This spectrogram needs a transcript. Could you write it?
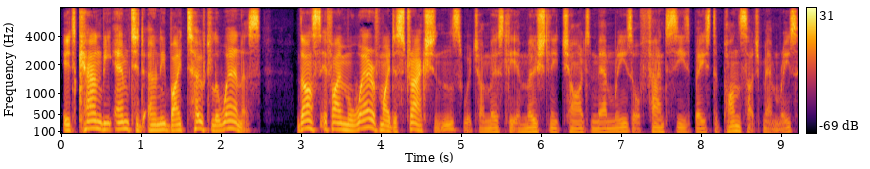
It can be emptied only by total awareness. Thus, if I'm aware of my distractions, which are mostly emotionally charged memories or fantasies based upon such memories,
